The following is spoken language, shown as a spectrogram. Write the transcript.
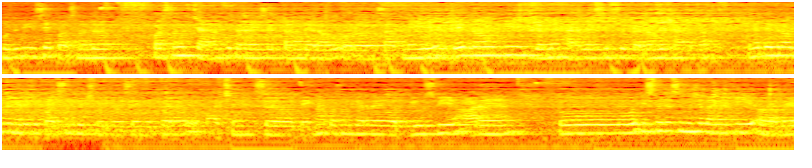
खुद भी इसे पर्सनल पर्सनल चैनल की तरह इसे टर्न दे रहा हूँ और में ये देख रहा हूँ कि जब मैं एनालिसिस कर रहा हूँ चैनल का तो मैं देख रहा हूँ कि मेरे जो पर्सन कुछ वीडियोस है उन पर अच्छे मीन्स देखना पसंद कर रहे हैं और व्यूज़ भी आ रहे हैं तो इस वजह से मुझे लगा कि मैं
